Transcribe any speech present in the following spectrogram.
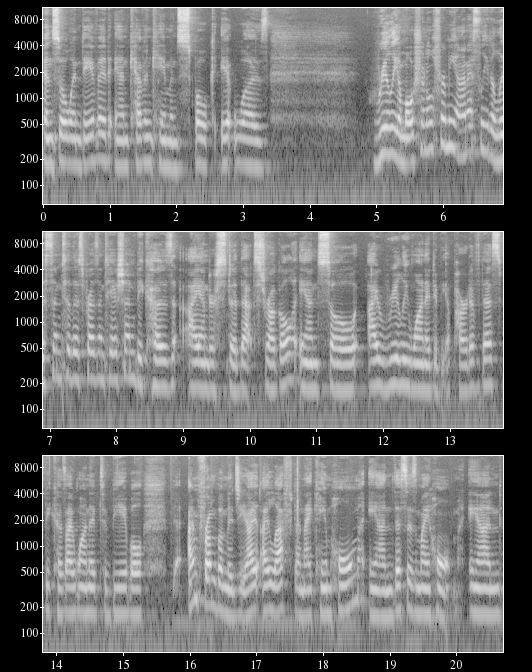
And so when David and Kevin came and spoke, it was really emotional for me, honestly, to listen to this presentation because I understood that struggle. And so I really wanted to be a part of this because I wanted to be able. I'm from Bemidji. I, I left and I came home, and this is my home. And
